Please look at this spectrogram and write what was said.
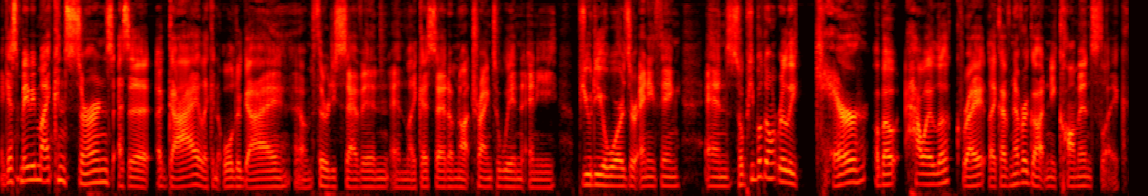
I guess maybe my concerns as a, a guy, like an older guy, I'm 37, and like I said, I'm not trying to win any beauty awards or anything. And so people don't really care about how I look, right? Like I've never got any comments like,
